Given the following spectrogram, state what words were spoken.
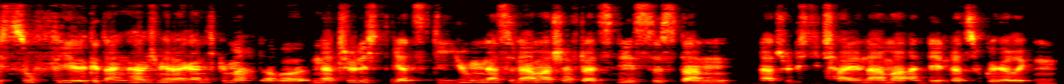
So viel Gedanken habe ich mir da gar nicht gemacht, aber natürlich jetzt die Jugendnationalmannschaft als nächstes, dann natürlich die Teilnahme an den dazugehörigen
